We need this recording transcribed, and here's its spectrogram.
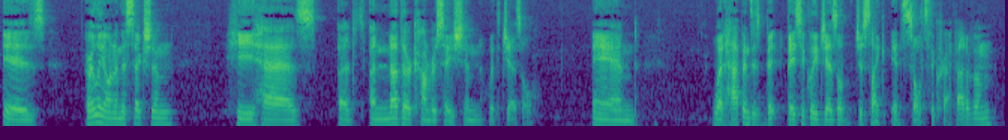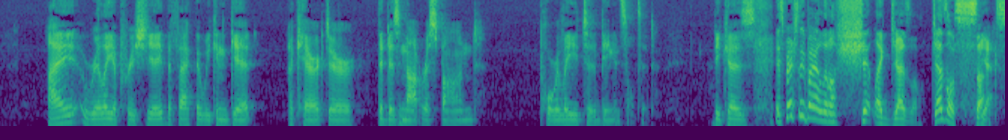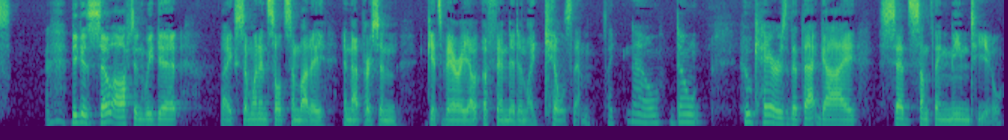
is early on in this section he has a, another conversation with Jezal. And what happens is basically Jezal just like insults the crap out of him. I really appreciate the fact that we can get a character that does not respond poorly to being insulted. Because Especially by a little shit like Jezal. Jezal sucks. because so often we get like someone insults somebody and that person gets very offended and like kills them. It's like, no, don't. Who cares that that guy said something mean to you?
